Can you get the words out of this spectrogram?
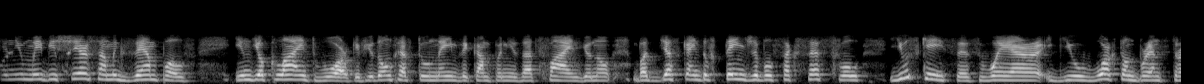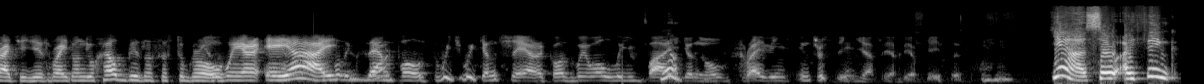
Can you maybe share some examples in your client work? If you don't have to name the company, that's fine, you know, but just kind of tangible, successful use cases where you worked on brand strategies, right? When you help businesses to grow, where AI examples, which we can share because we all live by, yeah. you know, thriving, interesting, yeah, yeah, yeah cases. Mm-hmm. Yeah. So I think,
